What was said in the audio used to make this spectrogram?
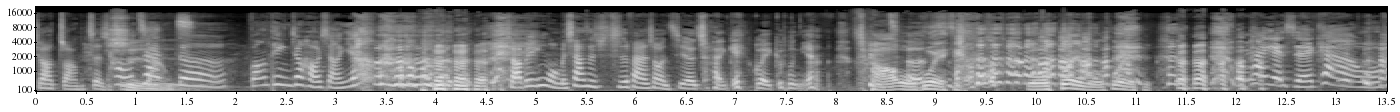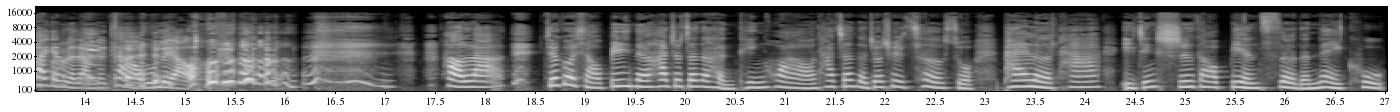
就要装正经。超赞的，光听就好想要。小兵，我们下次去吃饭的时候，你记得传给灰姑娘。好，我会，我会，我会。我拍给谁看？我拍给你们两个看，好无聊。好啦，结果小 B 呢，他就真的很听话哦，他真的就去厕所拍了他已经湿到变色的内裤，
